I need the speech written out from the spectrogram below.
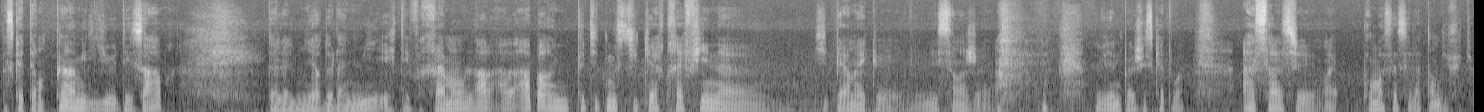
Parce que tu es en plein milieu des arbres, tu as la lumière de la nuit et tu es vraiment là, à, à, part une petite moustiquaire très fine euh, qui permet que les singes ne viennent pas jusqu'à toi. Ah ça, c'est, ouais, pour moi ça c'est la tente du futur.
